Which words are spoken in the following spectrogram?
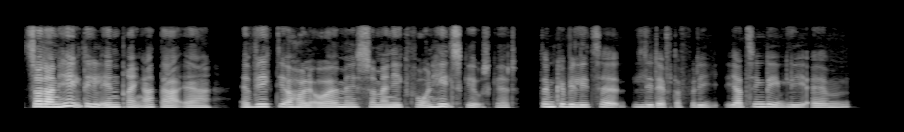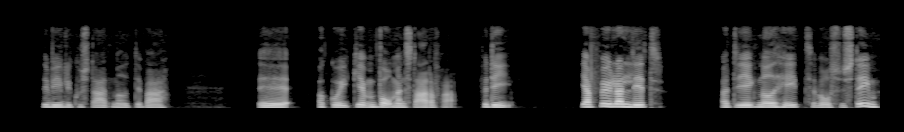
så er der en hel del ændringer, der er, er vigtige at holde øje med, så man ikke får en helt skæv skat. Dem kan vi lige tage lidt efter, fordi jeg tænkte egentlig, øh, det vi lige kunne starte med, det var, øh, at gå igennem, hvor man starter fra. Fordi jeg føler lidt, og det er ikke noget hate til vores system,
